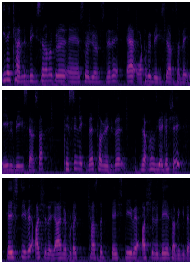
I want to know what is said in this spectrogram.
Yine kendi bilgisayarıma göre e, söylüyorum sizlere. Eğer orta bir bilgisayarsa ve iyi bir bilgisayarsa kesinlikle tabii ki de yapmanız gereken şey HD ve aşırı. Yani burada kastım HD ve aşırı değil tabii ki de.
